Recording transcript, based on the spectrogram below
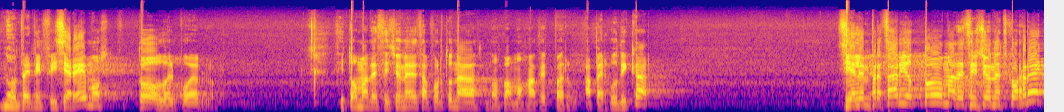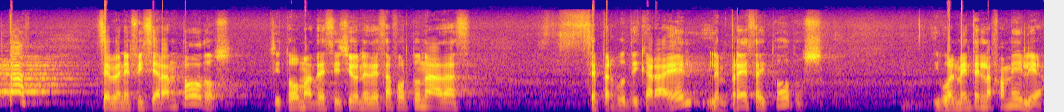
nos beneficiaremos todo el pueblo. Si toma decisiones desafortunadas, nos vamos a perjudicar. Si el empresario toma decisiones correctas, se beneficiarán todos. Si toma decisiones desafortunadas, se perjudicará él, la empresa y todos. Igualmente en la familia,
